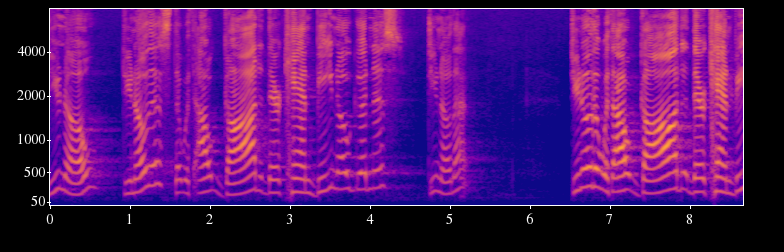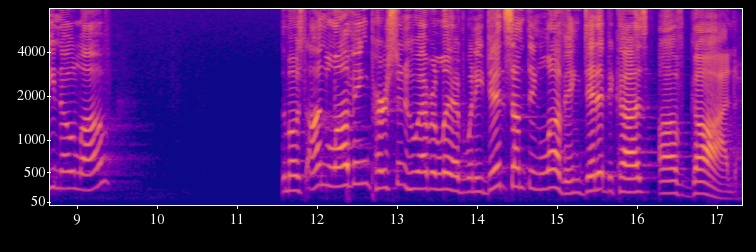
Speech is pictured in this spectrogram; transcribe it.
do you know? Do you know this? That without God, there can be no goodness? Do you know that? Do you know that without God, there can be no love? The most unloving person who ever lived, when he did something loving, did it because of God.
